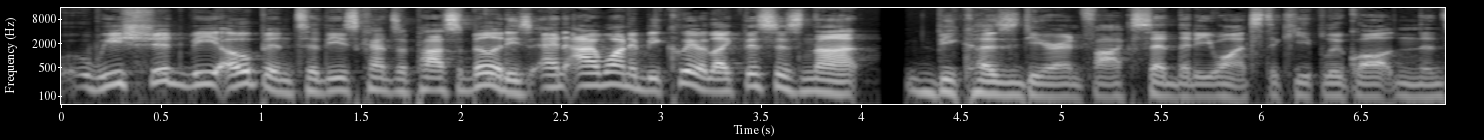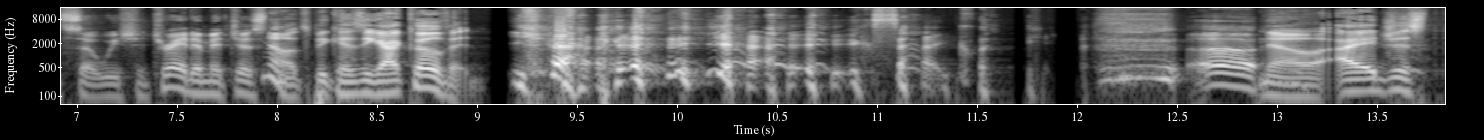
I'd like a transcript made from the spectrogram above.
we should be open to these kinds of possibilities. And I want to be clear, like this is not because De'Aaron Fox said that he wants to keep Luke Walton and so we should trade him. It just No, it's because he got COVID. yeah, yeah, exactly. Uh, No, I just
